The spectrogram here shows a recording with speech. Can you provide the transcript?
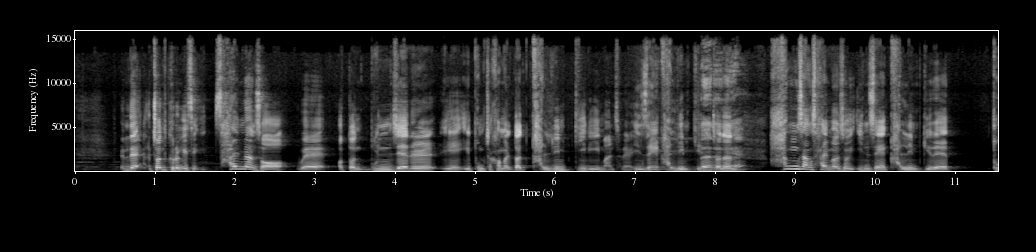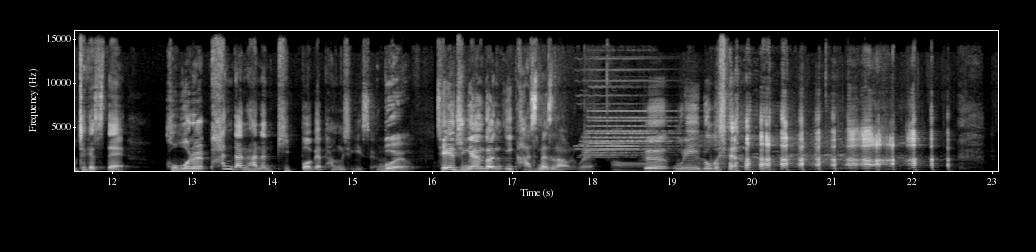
근데 전 그런 게 있어요. 살면서 왜 어떤 문제를 이, 이 봉착하면 일단 갈림길이 많잖아요. 인생의 갈림길. 네네. 저는 항상 살면서 인생의 갈림길에 도착했을 때 그거를 판단을 하는 비법의 방식이 있어요. 뭐예요? 제일 중요한 건 이 가슴에서 나오는 거예요. 그 우리 로봇에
